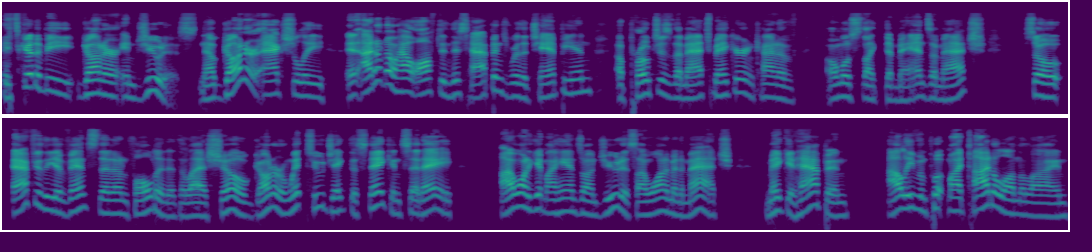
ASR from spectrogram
it's going to be Gunner and Judas. Now, Gunner actually, and I don't know how often this happens where the champion approaches the matchmaker and kind of almost like demands a match. So after the events that unfolded at the last show, Gunner went to Jake the Snake and said, Hey, I want to get my hands on Judas. I want him in a match. Make it happen. I'll even put my title on the line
